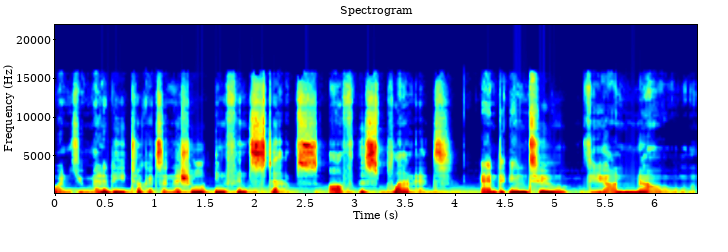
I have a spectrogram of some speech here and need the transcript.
when humanity took its initial infant steps off this planet and into the unknown.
